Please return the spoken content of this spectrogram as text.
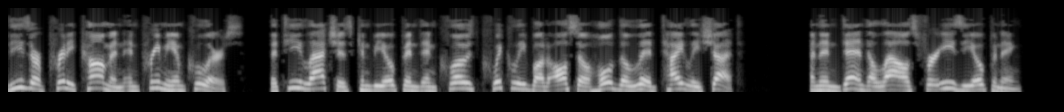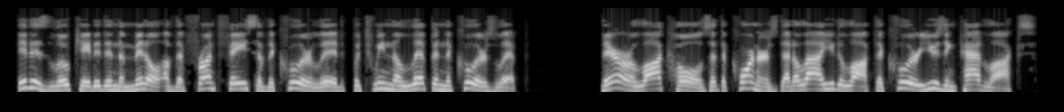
These are pretty common in premium coolers. The T-latches can be opened and closed quickly but also hold the lid tightly shut. An indent allows for easy opening. It is located in the middle of the front face of the cooler lid, between the lip and the cooler's lip. There are lock holes at the corners that allow you to lock the cooler using padlocks.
